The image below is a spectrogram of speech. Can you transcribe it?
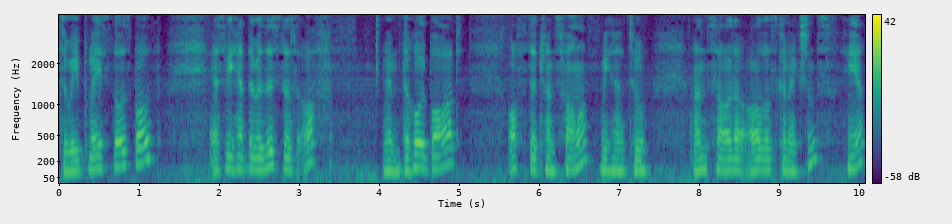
So we replaced those both. As we had the resistors off and the whole board of the transformer. We had to unsolder all those connections here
